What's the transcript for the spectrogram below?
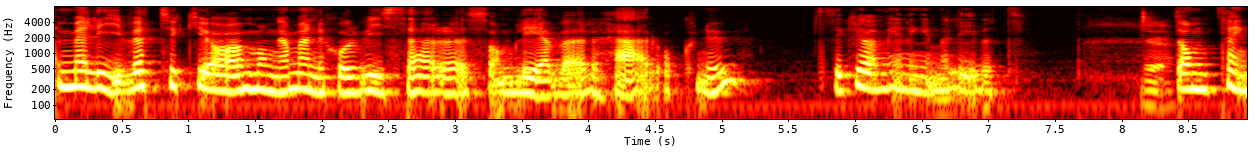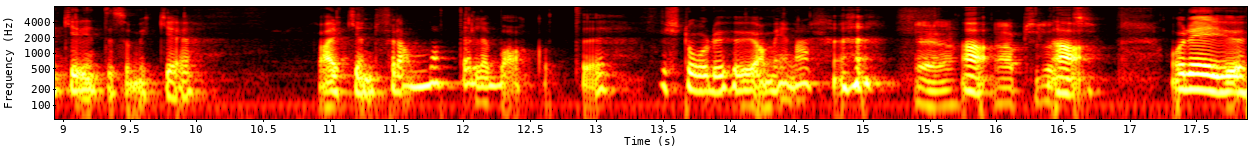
med livet tycker jag många människor visar som lever här och nu. Det tycker jag är meningen med livet. Yeah. De tänker inte så mycket varken framåt eller bakåt. Förstår du hur jag menar? Yeah, ja, absolut. Ja. Och det är ju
